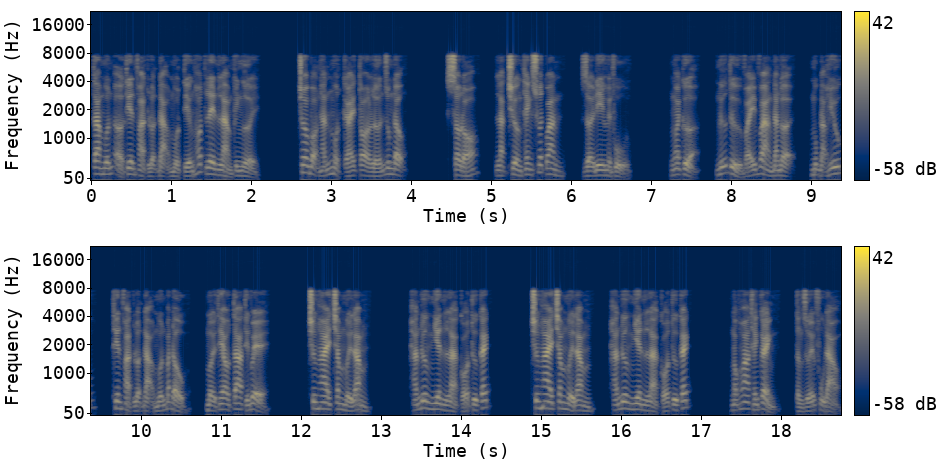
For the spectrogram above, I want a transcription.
ta muốn ở thiên phạt luận đạo một tiếng hót lên làm kinh người. Cho bọn hắn một cái to lớn rung động. Sau đó, lạc trường thanh xuất quan, rời đi huyền phủ. Ngoài cửa nữ tử váy vàng đang đợi, mục đạo hữu, thiên phạt luận đạo muốn bắt đầu, mời theo ta tiến về. Chương hai trăm mười lăm. Hắn đương nhiên là có tư cách. Chương hai trăm mười lăm, hắn đương nhiên là có tư cách. Ngọc hoa thánh cảnh, tầng dưới phù đảo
